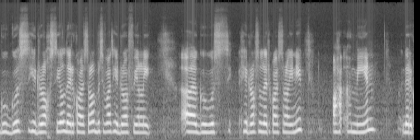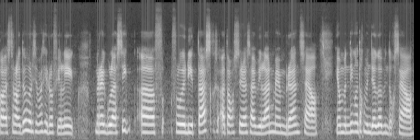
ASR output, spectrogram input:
Gugus hidroksil dari kolesterol bersifat hidrofilik. Uh, gugus hidroksil dari kolesterol ini oh, amin dari kolesterol itu bersifat hidrofilik, meregulasi uh, fluiditas atau ketidakstabilan membran sel, yang penting untuk menjaga bentuk sel.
